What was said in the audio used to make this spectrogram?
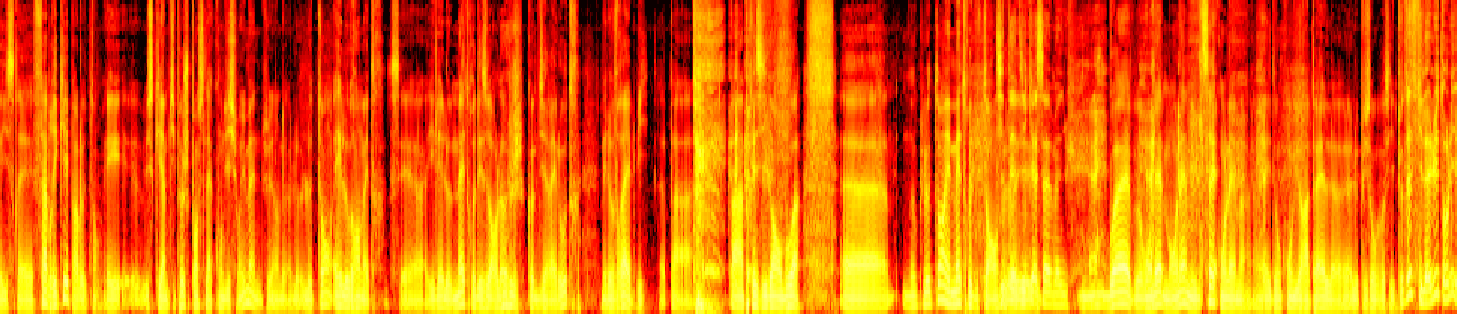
ils seraient fabriqués par le temps. Et euh, ce qui est un petit peu, je pense, la condition humaine. le, temps est le grand maître. C'est, il est le maître des horloges, comme dirait l'autre, mais le vrai, lui, pas, pas un président en bois. donc le temps est maître du temps. Petite dédicace à Manu. Ouais, on l'aime, on l'aime. Il sait qu'on l'aime. Et donc on lui rappelle le plus souvent possible. Peut-être qu'il a lu ton livre.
